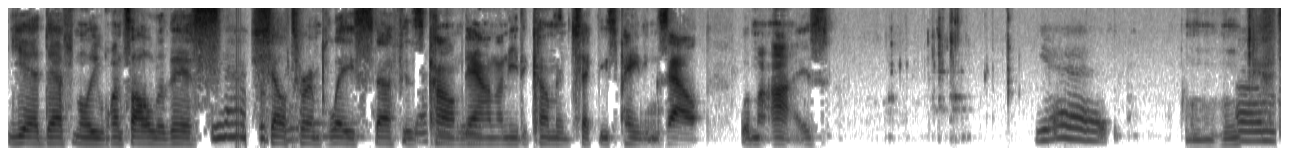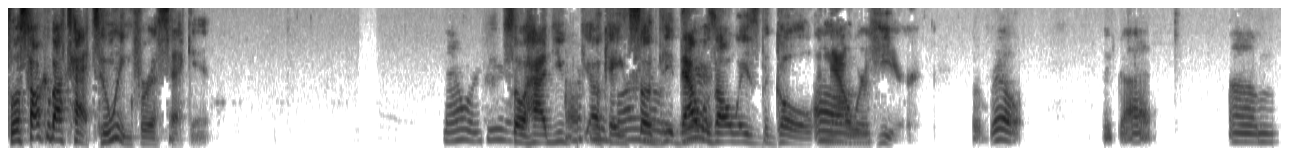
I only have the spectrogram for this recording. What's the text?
Yeah, definitely. Once all of this Yeah. shelter in place stuff is calmed down, I need to come and check these paintings out with my eyes. Yes. Hmm Um So let's talk about tattooing for a second. now we're here. So had you okay? So th- that here. was always the goal, and now Um, we're here. for real. My God. Um,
